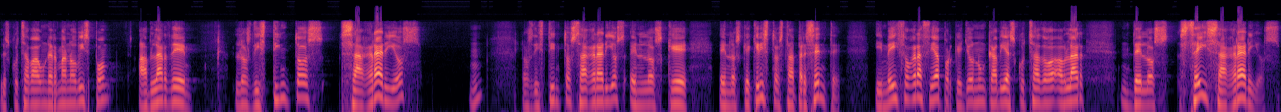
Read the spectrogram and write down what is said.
le escuchaba a un hermano obispo hablar de los distintos sagrarios, los distintos sagrarios en los que en los que Cristo está presente. Y me hizo gracia porque yo nunca había escuchado hablar de los seis sagrarios.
